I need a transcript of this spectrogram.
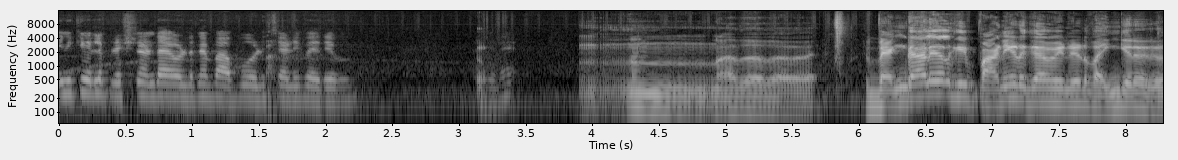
എനിക്ക് വല്ല പ്രശ്നം ഉണ്ടായ ഉടനെ ബാബു ഓടിച്ചാടി വരും. അങ്ങനെ. അതെ അതെ അതെ. ബംഗാളികൾക്ക് ഈ പണിയെടുക്കാൻ വേണ്ടിയിട്ട് ഭയങ്കര ഒരു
